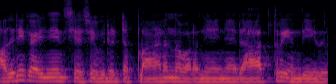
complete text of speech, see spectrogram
അതിന് കഴിഞ്ഞതിന് ശേഷം ഇവരിട്ട പ്ലാൻ എന്ന് പറഞ്ഞു കഴിഞ്ഞാൽ രാത്രി എന്ത് ചെയ്തു?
